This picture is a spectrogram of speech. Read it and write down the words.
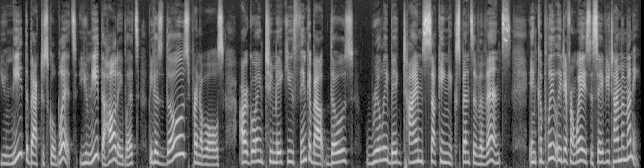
You need the back to school blitz. You need the holiday blitz because those printables are going to make you think about those really big time sucking expensive events in completely different ways to save you time and money.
